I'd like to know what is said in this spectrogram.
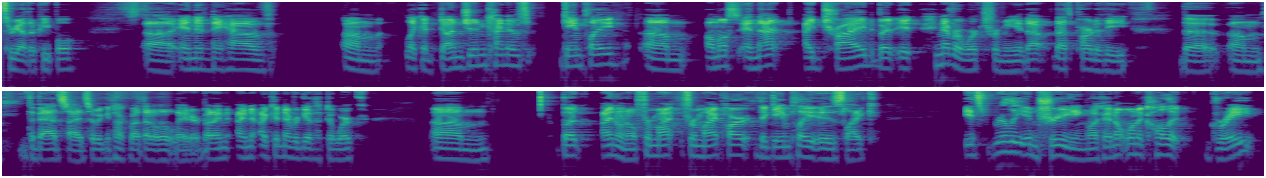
three other people. uh, and then they have um, like a dungeon kind of gameplay um, almost, and that I tried, but it never worked for me. That that's part of the the um, the bad side. So we can talk about that a little later. But I I, I could never get that to work. Um, but I don't know. For my for my part, the gameplay is like it's really intriguing. Like I don't want to call it great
